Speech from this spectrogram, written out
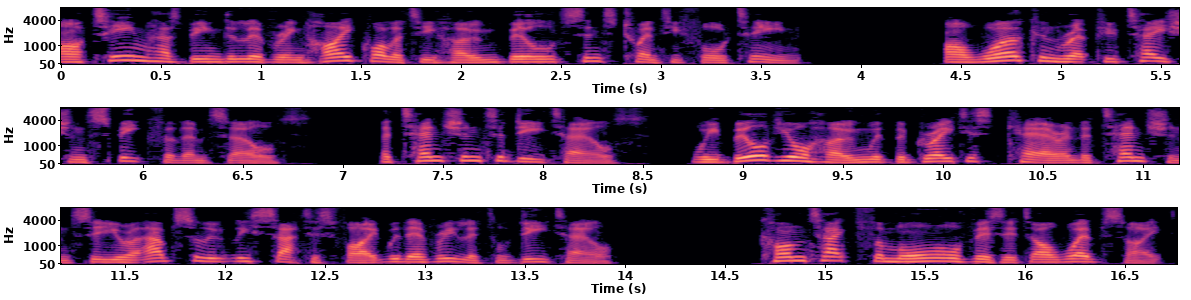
Our team has been delivering high quality home builds since 2014. Our work and reputation speak for themselves. Attention to details. We build your home with the greatest care and attention so you are absolutely satisfied with every little detail. Contact for more or visit our website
